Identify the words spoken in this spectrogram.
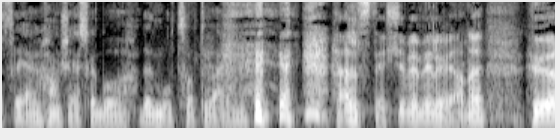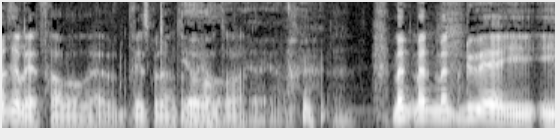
Så jeg, kanskje jeg skal gå den motsatte veien. Helst ikke. Vi vil jo gjerne høre litt fra våre prisbelønte forfattere. men, men, men, du er i, i,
